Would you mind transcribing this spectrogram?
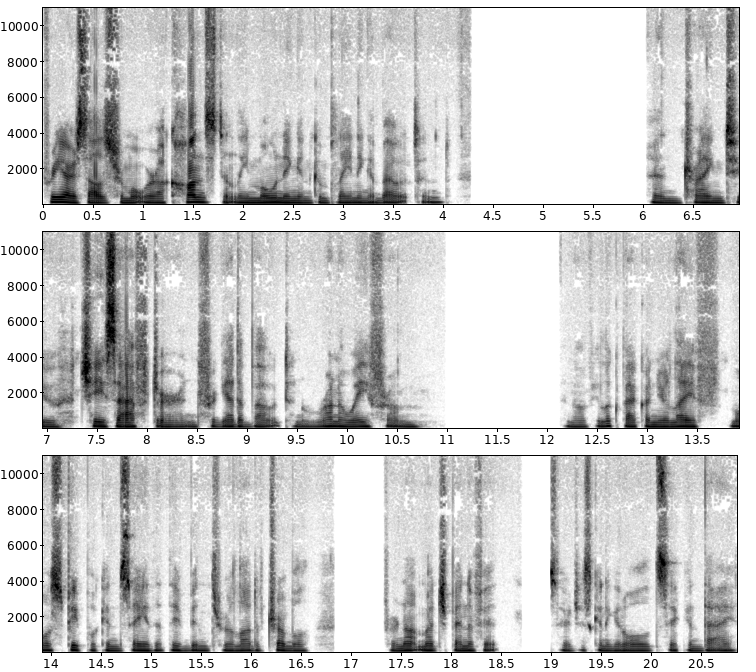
free ourselves from what we're constantly moaning and complaining about and and trying to chase after and forget about and run away from. You know, if you look back on your life, most people can say that they've been through a lot of trouble for not much benefit. So they're just going to get old, sick, and die.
